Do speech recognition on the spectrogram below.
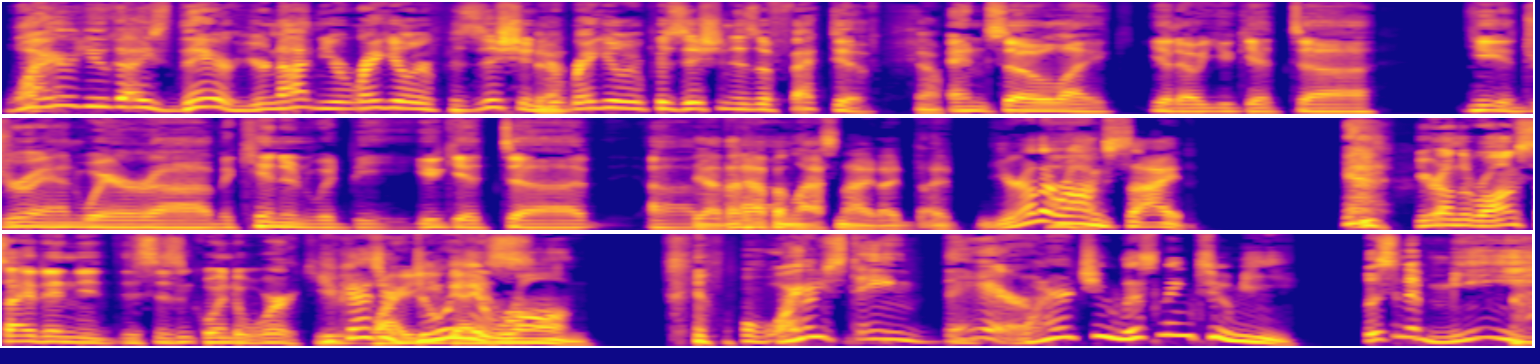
"Why are you guys there? You're not in your regular position. Yeah. Your regular position is effective." Yeah. And so, like you know, you get uh, you get Drouin where uh, MacKinnon would be. You get uh, uh, yeah, that uh, happened last night. I, I, you're on the uh, wrong side. Yeah, you're on the wrong side, and you- this isn't going to work. You, guys why are doing guys- it wrong. Why are you staying there? Why aren't you listening to me? Listen to me.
